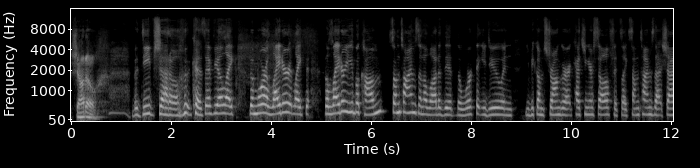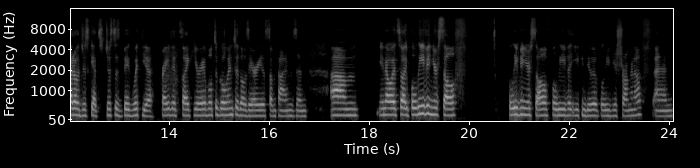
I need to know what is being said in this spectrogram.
shadow. The deep shadow because i feel like the more lighter like the, the lighter you become sometimes and a lot of the the work that you do and you become stronger at catching yourself it's like sometimes that shadow just gets just as big with you right? It's like you're able to go into those areas sometimes and um you know it's like believe in yourself believe in yourself believe that you can do it believe you're strong enough. And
